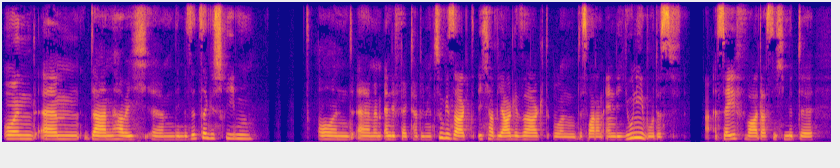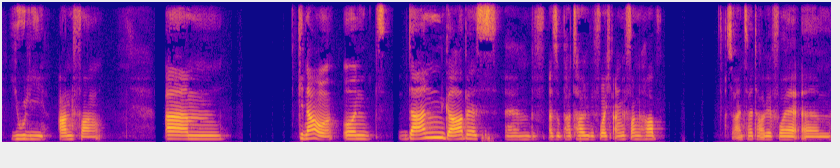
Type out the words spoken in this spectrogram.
Und ähm, dann habe ich ähm, den Besitzer geschrieben und ähm, im Endeffekt hat er mir zugesagt, ich habe ja gesagt und es war dann Ende Juni, wo das safe war, dass ich Mitte Juli anfange. Ähm, genau, und dann gab es, ähm, also ein paar Tage bevor ich angefangen habe, so ein, zwei Tage vorher, ähm,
